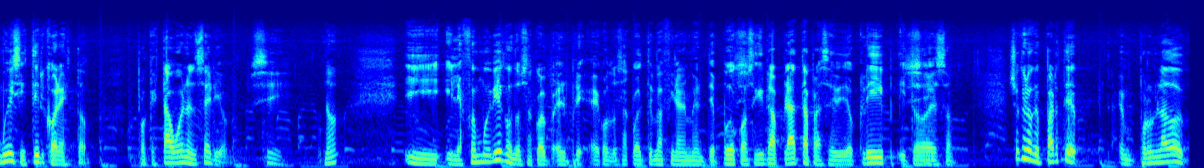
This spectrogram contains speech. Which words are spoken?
voy a insistir con esto, porque está bueno en serio, Sí. ¿no? Y, y le fue muy bien cuando sacó el, pri- eh, cuando sacó el tema finalmente, pudo conseguir la plata para hacer videoclip y todo Sí. eso. Yo creo que parte, eh, por un lado,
